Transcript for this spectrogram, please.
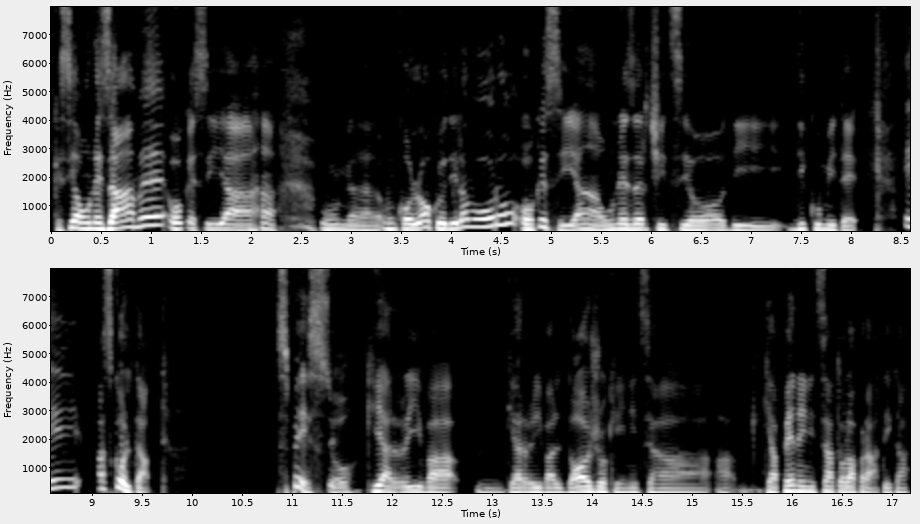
che sia un esame o che sia un, un, colloquio di lavoro o che sia un esercizio di, di kumite. E ascolta, Spesso sì. chi, arriva, mh, chi arriva al dojo, che, inizia a, che ha appena iniziato la pratica,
